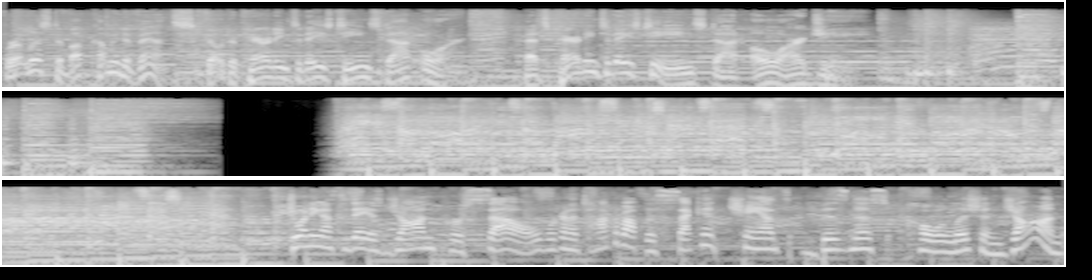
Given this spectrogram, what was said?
For a list of upcoming events, go to parentingtodaysteens.org. That's parentingtodaysteens.org. Joining us today is John Purcell. We're going to talk about the Second Chance Business Coalition. John,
